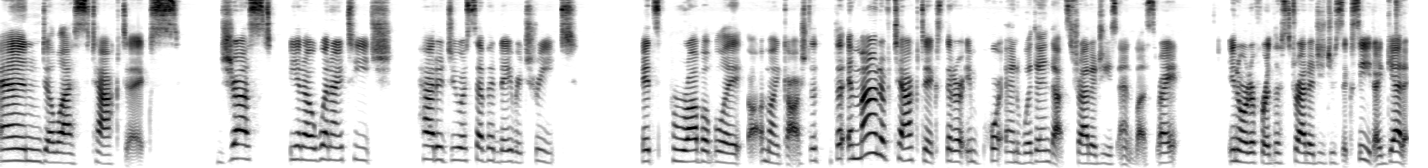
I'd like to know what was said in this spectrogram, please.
endless tactics. Just, you know, when I teach how to do a seven day retreat, it's probably, oh my gosh, the, the amount of tactics that are important within that strategy is endless, right? In order for the strategy to succeed, I get it.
